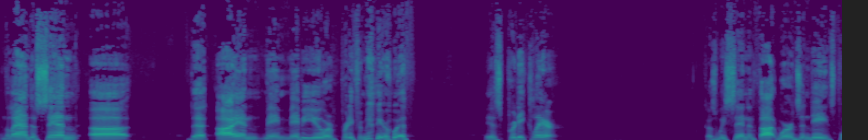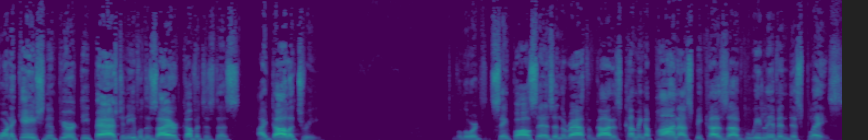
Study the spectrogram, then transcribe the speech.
In the land of sin, uh, that I and may, maybe you are pretty familiar with is pretty clear. Because we sin in thought, words, and deeds fornication, impurity, passion, evil desire, covetousness, idolatry. The Lord, St. Paul says, and the wrath of God is coming upon us because of we live in this place.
